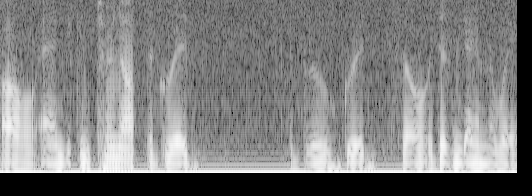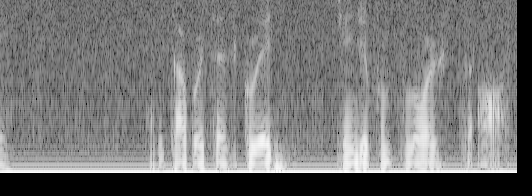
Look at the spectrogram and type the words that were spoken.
Oh and you can turn off the grid the blue grid so it doesn't get in the way. At the top where it says grid, change it from floor to off.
